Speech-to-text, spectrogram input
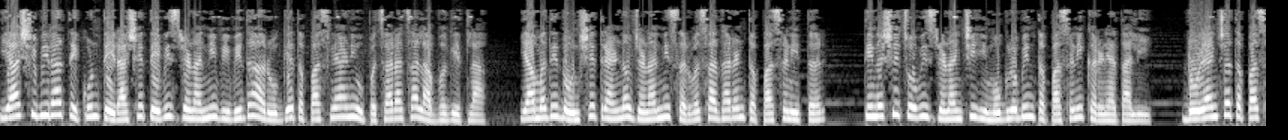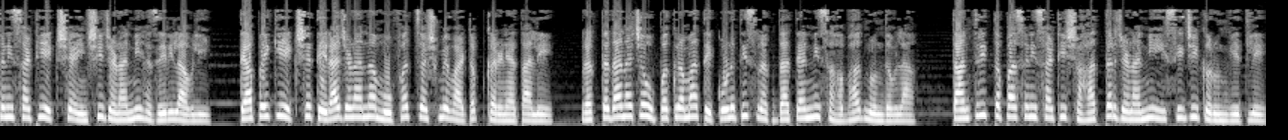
या शिबिरात एकूण तेराशे तेवीस जणांनी विविध आरोग्य तपासण्या आणि उपचाराचा लाभ घेतला. यामध्ये दोनशे त्र्याण्णव जणांनी सर्वसाधारण तपासणी तर तीनशे चोवीस जणांची हिमोग्लोबिन तपासणी करण्यात आली. डोळ्यांच्या तपासणीसाठी एकशे ऐंशी जणांनी हजेरी लावली. त्यापैकी एकशे तेरा जणांना मोफत चष्मे वाटप करण्यात आले. रक्तदानाच्या उपक्रमात एकोणतीस रक्तदात्यांनी सहभाग नोंदवला. तांत्रिक तपासणीसाठी शहात्तर जणांनी ईसीजी करून घेतले.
